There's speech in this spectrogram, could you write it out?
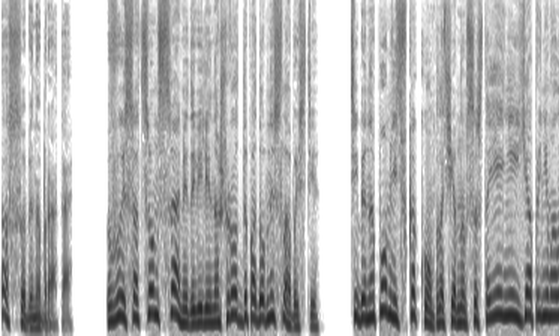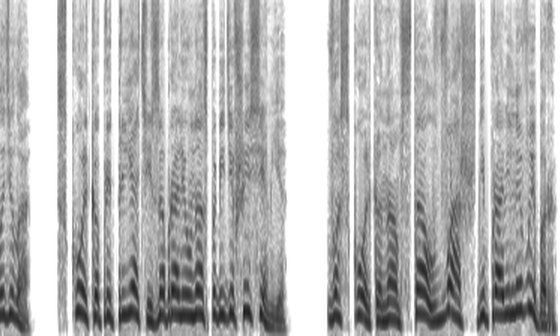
особенно брата. «Вы с отцом сами довели наш род до подобной слабости. Тебе напомнить, в каком плачевном состоянии я принимала дела? Сколько предприятий забрали у нас победившие семьи? Во сколько нам встал ваш неправильный выбор?»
